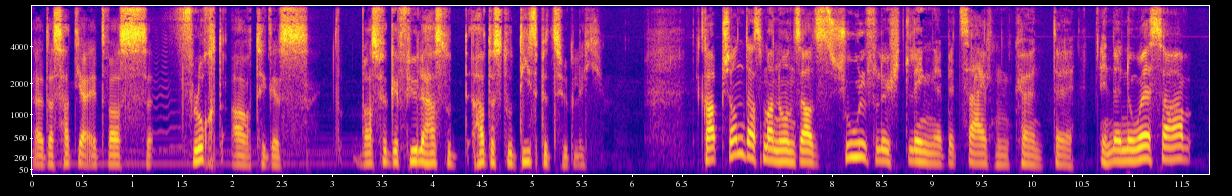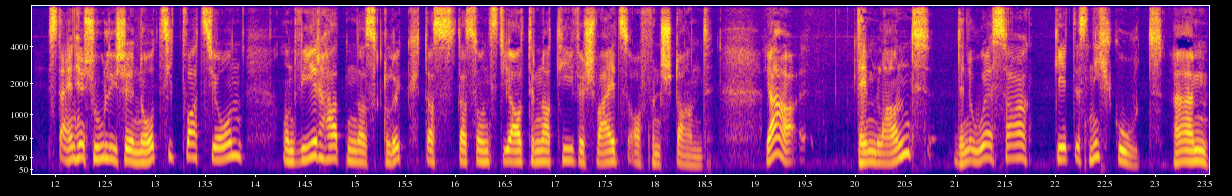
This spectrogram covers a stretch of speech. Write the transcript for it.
Äh, das hat ja etwas Fluchtartiges. Was für Gefühle hast du, hattest du diesbezüglich? Ich glaube schon, dass man uns als Schulflüchtlinge bezeichnen könnte. In den USA ist eine schulische Notsituation und wir hatten das Glück, dass, dass uns die alternative Schweiz offen stand. Ja, dem Land, den USA, geht es nicht gut. Ähm,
